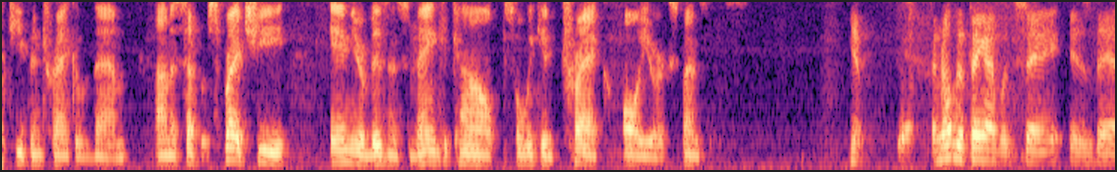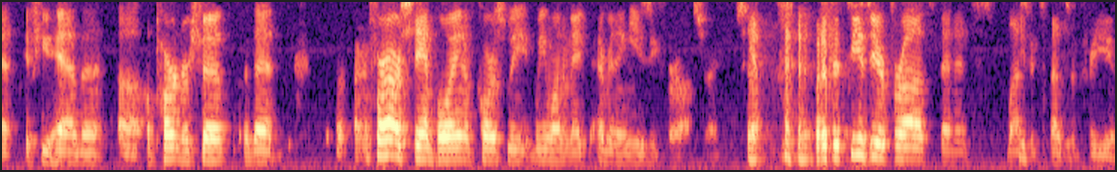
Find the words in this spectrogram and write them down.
keeping track of them on a separate spreadsheet in your business bank account so we can track all your expenses. Yep. Another thing I would say is that if you have a, a partnership that for our standpoint, of course, we, we want to make everything easy for us, right? So, Yep. but if it's easier for us, then it's less expensive for you.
